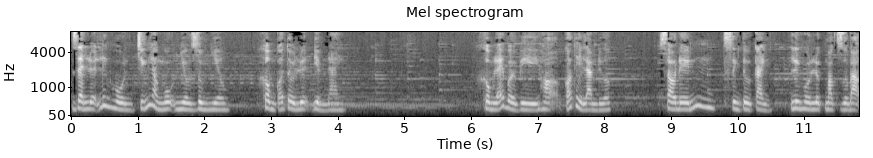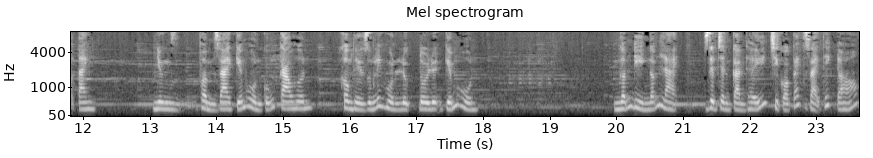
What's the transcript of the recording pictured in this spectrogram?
rèn luyện linh hồn chính là ngộ nhiều dùng nhiều, không có tôi luyện điểm này. Không lẽ bởi vì họ có thể làm được? Sau đến sinh tử cảnh, linh hồn lực mặc dù bạo tanh, nhưng phẩm giai kiếm hồn cũng cao hơn, không thể dùng linh hồn lực tôi luyện kiếm hồn. Ngẫm đi ngẫm lại, Diệp Trần cảm thấy chỉ có cách giải thích đó.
